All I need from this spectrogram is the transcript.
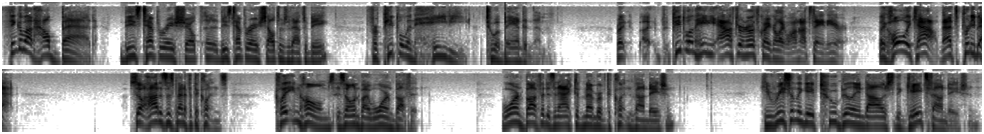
Think about how bad these temporary shelter, uh, these temporary shelters would have to be for people in Haiti to abandon them. Right? Uh, people in Haiti after an earthquake are like, "Well, I'm not staying here." Like, holy cow, that's pretty bad. So, how does this benefit the Clintons? Clayton Homes is owned by Warren Buffett. Warren Buffett is an active member of the Clinton Foundation. He recently gave $2 billion to the Gates Foundation,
